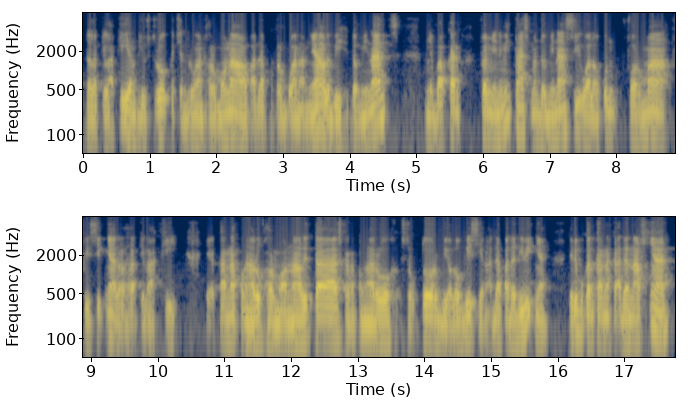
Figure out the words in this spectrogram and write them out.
Ada laki-laki yang justru kecenderungan hormonal pada perempuanannya lebih dominan menyebabkan femininitas mendominasi walaupun forma fisiknya adalah laki-laki. Ya karena pengaruh hormonalitas karena pengaruh struktur biologis yang ada pada dirinya. Jadi bukan karena keadaan nafsnya.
